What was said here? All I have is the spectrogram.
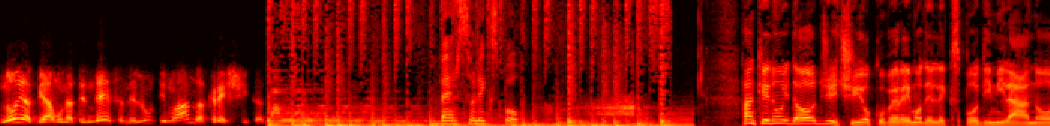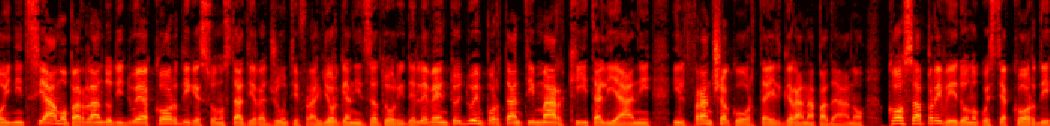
Noi abbiamo una tendenza nell'ultimo anno a crescita. Verso l'Expo. Anche noi da oggi ci occuperemo dell'Expo di Milano. Iniziamo parlando di due accordi che sono stati raggiunti fra gli organizzatori dell'evento e due importanti marchi italiani, il Franciacorta e il Grana Padano. Cosa prevedono questi accordi?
